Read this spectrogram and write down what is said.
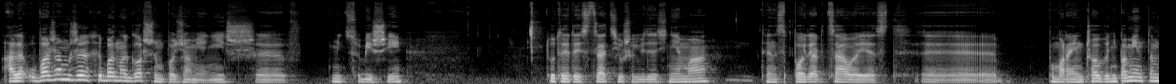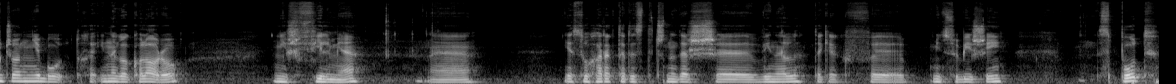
ale uważam, że chyba na gorszym poziomie niż w Mitsubishi. Tutaj rejestracji już jak widać nie ma. Ten spoiler cały jest yy, pomarańczowy. Nie pamiętam, czy on nie był trochę innego koloru niż w filmie. Yy, jest tu charakterystyczny też yy, winyl, tak jak w Mitsubishi. Spód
